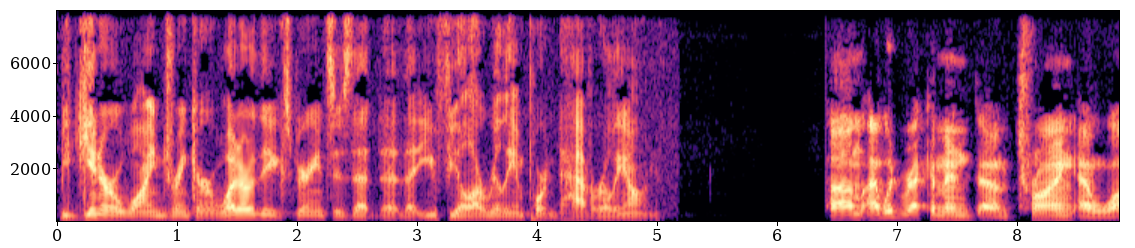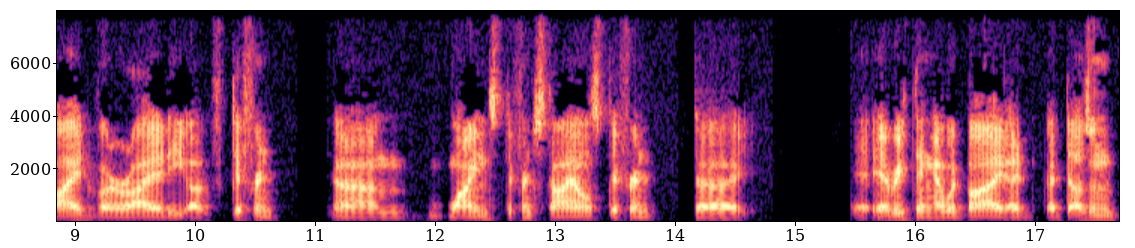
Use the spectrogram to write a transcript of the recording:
beginner wine drinker? What are the experiences that uh, that you feel are really important to have early on? um, I would recommend um, trying a wide variety of different um, wines, different styles, different uh, everything. I would buy a, a dozen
